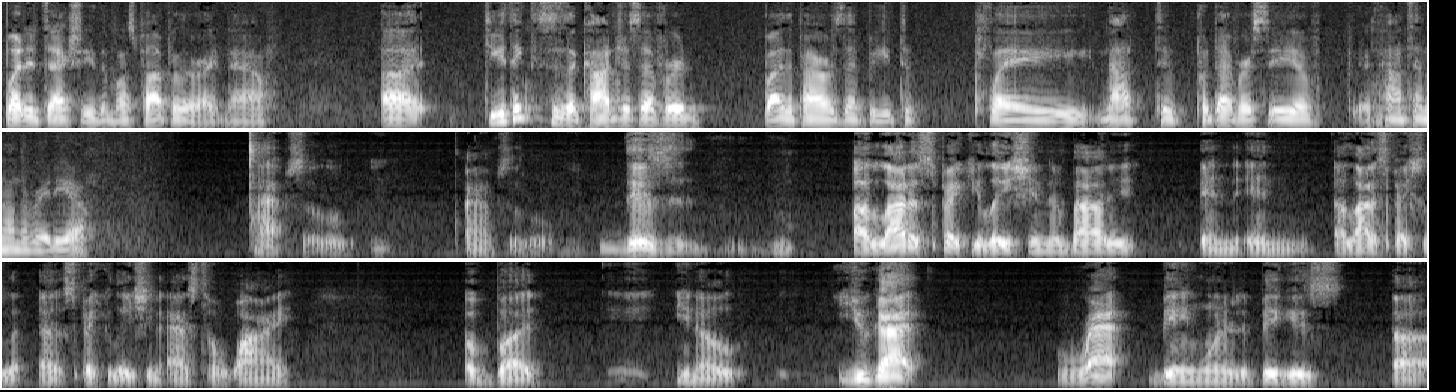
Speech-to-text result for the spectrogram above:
but it's actually the most popular right now. Uh, do you think this is a conscious effort by the powers that be to play not to put diversity of content on the radio? Absolutely, absolutely. There's a lot of speculation about it, and and a lot of special uh, speculation as to why. Uh, but you know, you got rap being one of the biggest uh,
